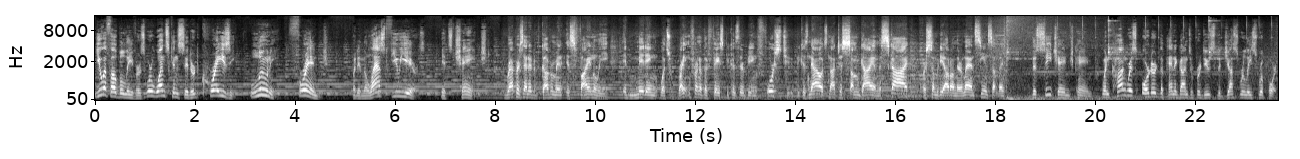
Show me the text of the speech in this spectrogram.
UFO believers were once considered crazy, loony, fringe. But in the last few years, it's changed. Representative government is finally admitting what's right in front of their face because they're being forced to. Because now it's not just some guy in the sky or somebody out on their land seeing something. The sea change came when Congress ordered the Pentagon to produce the just released report.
